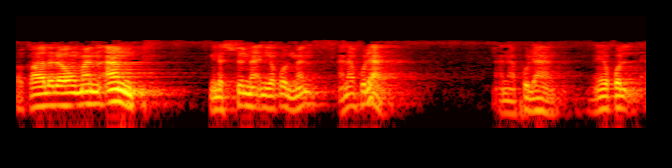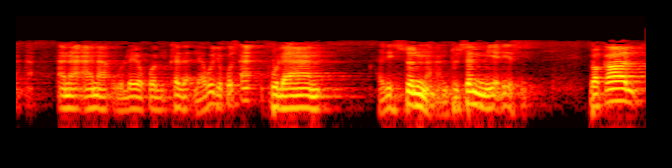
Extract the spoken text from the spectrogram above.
فقال له من أنت؟ من السنة أن يقول من؟ أنا فلان. أنا فلان. ما يقول أنا أنا. ولا يقول كذا لابد يقول أه فلان. هذه السنة أن تسمي الاسم. فقال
